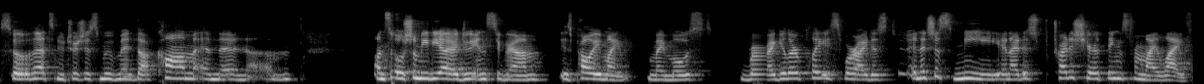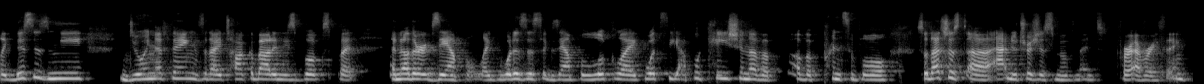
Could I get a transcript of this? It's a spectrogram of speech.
So that's nutritiousmovement.com. And then um, on social media, I do Instagram is probably my my most regular place where I just and it's just me. And I just try to share things from my life. Like this is me doing the things that I talk about in these books, but another example like what does this example look like? What's the application of a of a principle? So that's just uh, at nutritious movement for everything.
